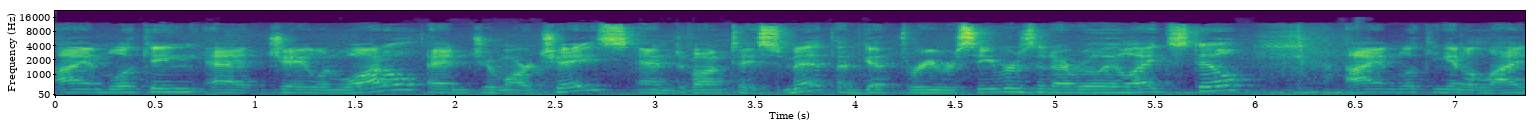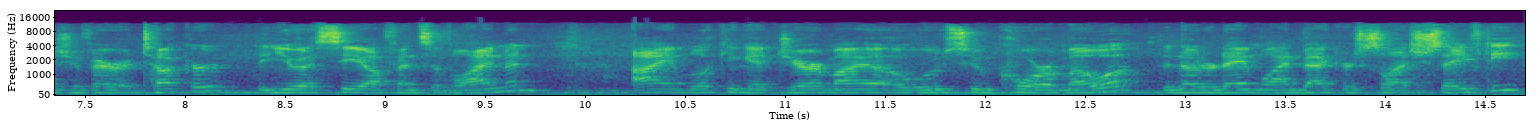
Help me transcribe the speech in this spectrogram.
I am looking at Jaylen Waddle and Ja'Marr Chase and DeVonta Smith. I've got three receivers that I really like still. I am looking at Alijah Vera Tucker, the USC offensive lineman. I am looking at Jeremiah Owusu Koramoah, the Notre Dame linebacker slash safety,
